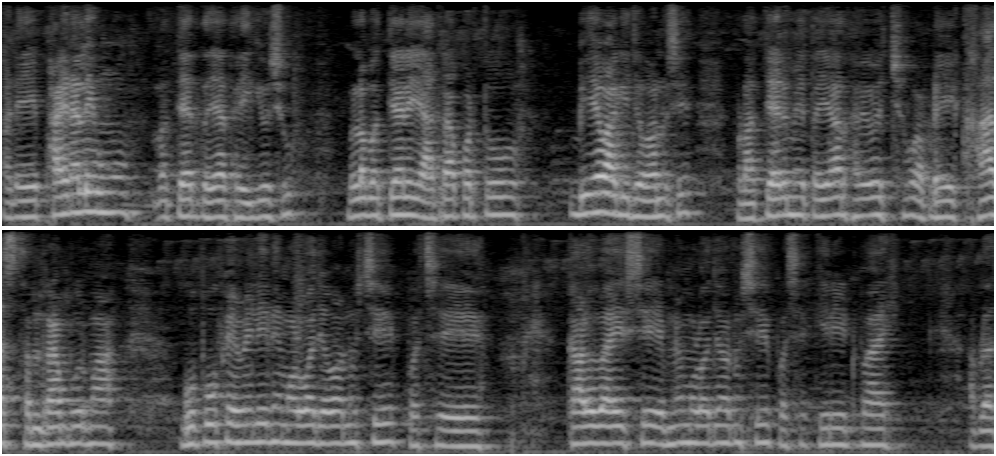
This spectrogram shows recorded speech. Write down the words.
અને ફાઇનલી હું અત્યારે તૈયાર થઈ ગયો છું. મતલબ અત્યારે યાત્રા પર તો બે વાગે જવાનું છે. પણ અત્યારે મેં તૈયાર થયો જ છું. આપણે ખાસ સંતરામપુરમાં ગોપુ ફેમિલીને મળવા જવાનું છે, પછી કાળુભાઈ છે, એમને મળવા જવાનું છે, પછી કિરીટભાઈ, આપણા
